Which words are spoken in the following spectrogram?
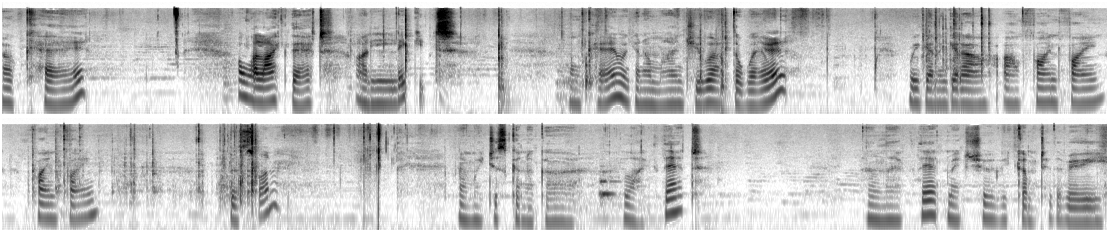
Okay. Oh I like that. I like it. Okay we're gonna mind you out the way. We're gonna get our, our fine fine fine fine. This one. And we're just gonna go like that. And like that make sure we come to the very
